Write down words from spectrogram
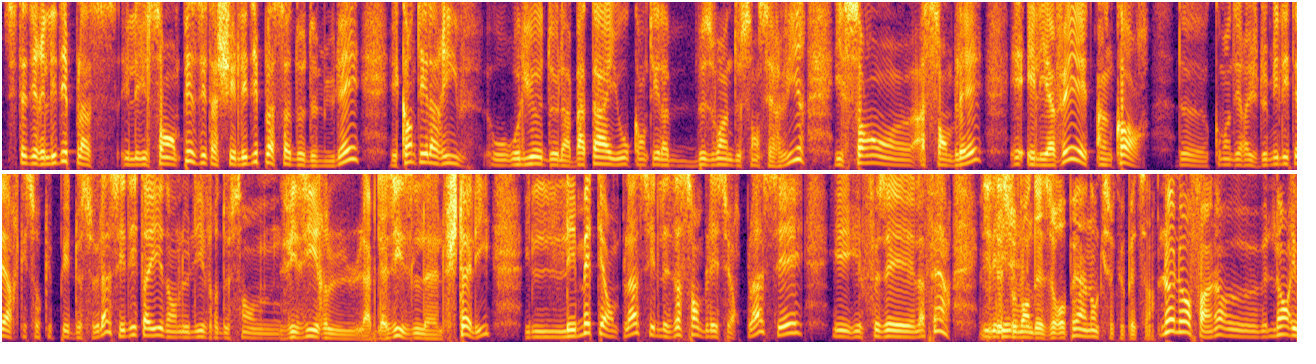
C'est-à-dire, il les déplace, ils sont en pièces détachées, les déplace à dos de mulet, et quand il arrive au, lieu de la bataille ou quand il a besoin de s'en servir, ils sont euh, assemblés, et il y avait un corps de, comment dirais-je, de militaires qui s'occupaient de cela. C'est détaillé dans le livre de son vizir, Abdelaziz al-Fhtali. Il les mettait en place, il les assemblait sur place et, il faisait l'affaire. C'était souvent des Européens, non, qui s'occupaient de ça? Non, non, enfin, non, euh, non et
